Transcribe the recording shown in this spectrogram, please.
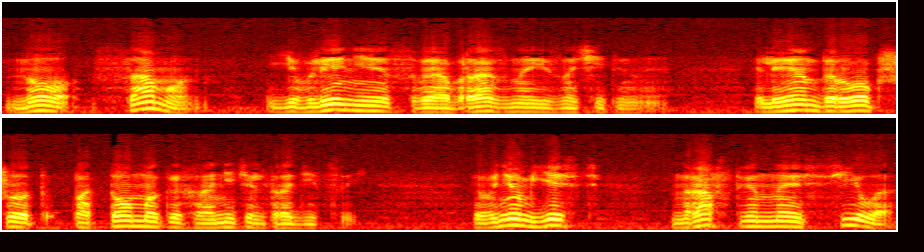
Но сам он — явление своеобразное и значительное. Леандер Обшот — потомок и хранитель традиций. В нем есть нравственная сила,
